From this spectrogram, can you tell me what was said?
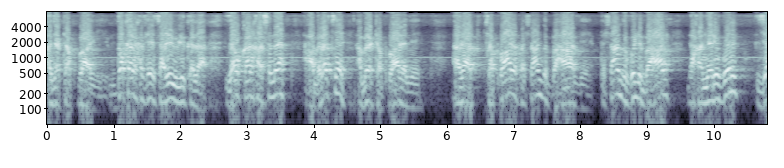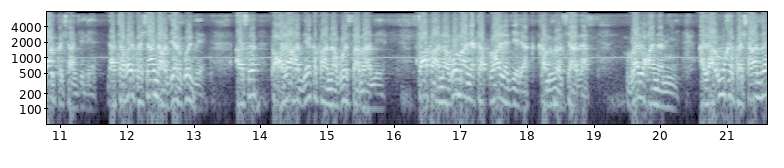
ada tapwali dhakar khe sare uli kala zaw kar khasana abrat se abrat tapwala ne ala tapwala pasand bahar ne pasand gul bahar da hanari gul زیان پشان دي نه دا تبر پشان دا زیان کول دي اسا په هغه دې کپا نه وستا باندې تا په نه و باندې ټپواله دي کمزور ساده والعنمي على اوخ پشان دا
